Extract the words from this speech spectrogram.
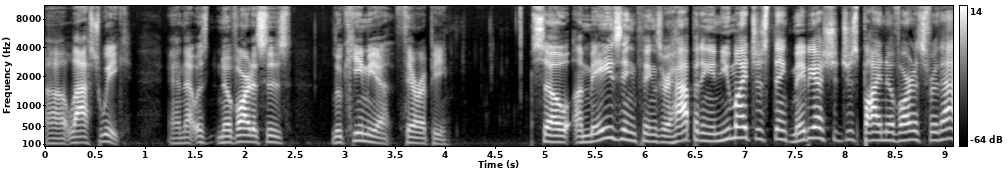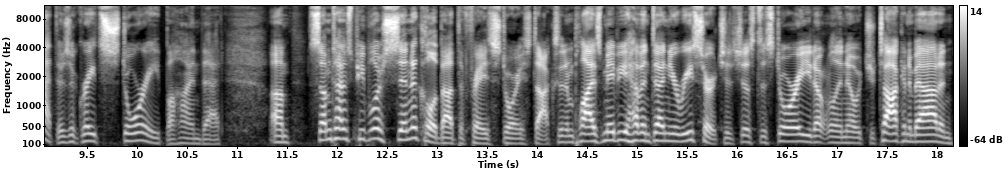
uh, last week, and that was Novartis's leukemia therapy. So amazing things are happening, and you might just think maybe I should just buy Novartis for that. There's a great story behind that. Um, sometimes people are cynical about the phrase story stocks. It implies maybe you haven't done your research. It's just a story, you don't really know what you're talking about, and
